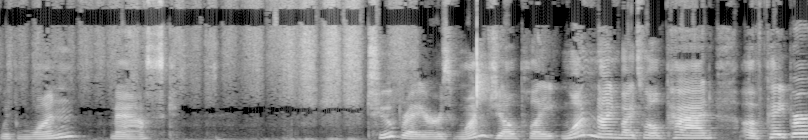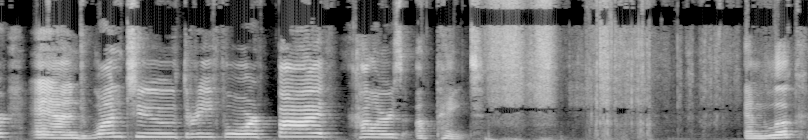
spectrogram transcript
with one mask, two brayers, one gel plate, one 9 by 12 pad of paper, and one, two, three, four, five colors of paint. And look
